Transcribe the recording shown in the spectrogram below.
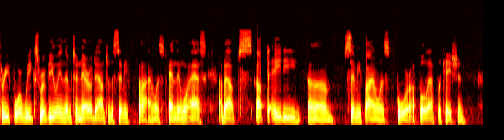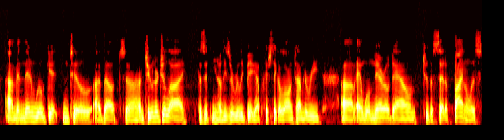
three, four weeks reviewing them to narrow down to the semifinalists, and then we'll ask about up to 80 um, semifinalists for a full application. Um, and then we'll get until about uh, June or July because you know these are really big applications, take a long time to read, um, and we'll narrow down to the set of finalists.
